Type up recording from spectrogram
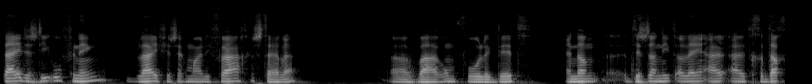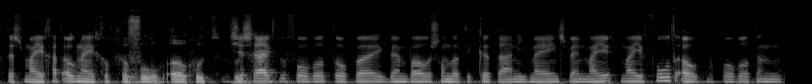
tijdens die oefening blijf je zeg maar die vragen stellen. Eh, waarom voel ik dit? En dan, het is dan niet alleen uit, uit gedachtes, maar je gaat ook naar je gevoel. Gevoel, oh goed. Dus je schrijft bijvoorbeeld op, eh, ik ben boos omdat ik het daar niet mee eens ben. Maar je, maar je voelt ook bijvoorbeeld een,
